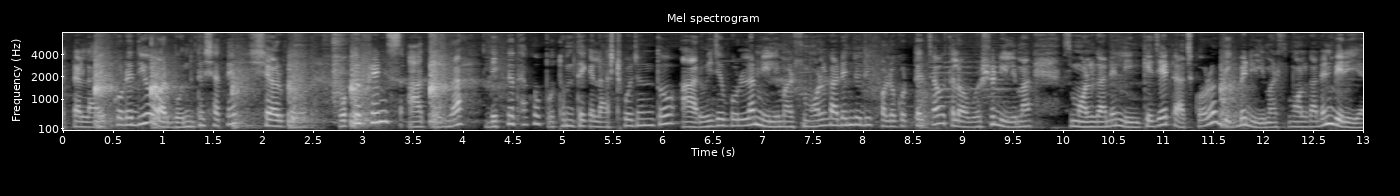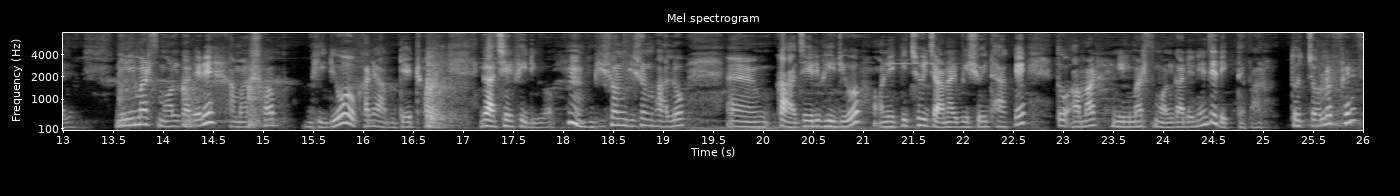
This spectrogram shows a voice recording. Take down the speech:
একটা লাইক করে দিও, আর বন্ধুদের সাথে শেয়ার করো। ওকে ফ্রেন্ডস আর তোমরা দেখতে থাকো প্রথম থেকে লাস্ট পর্যন্ত। আর ওই যে বললাম, নীলিমার স্মল গার্ডেন যদি ফলো করতে চাও, তাহলে অবশ্যই নীলিমার স্মল গার্ডেন লিঙ্কে যেয়ে টাচ করো, দেখবে নীলিমার স্মল গার্ডেন বেরিয়ে যাবে। নীলিমার স্মল গার্ডেনে আমার সব ভিডিও ওখানে আপডেট হয়, গাছের ভিডিও হুম, ভীষণ ভীষণ ভালো কাজের ভিডিও অনেক কিছুই জানার বিষয় থাকে। তো আমার নীলিমার স্মল গার্ডেনে যে দেখতে পারো। তো চলো ফ্রেন্ডস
